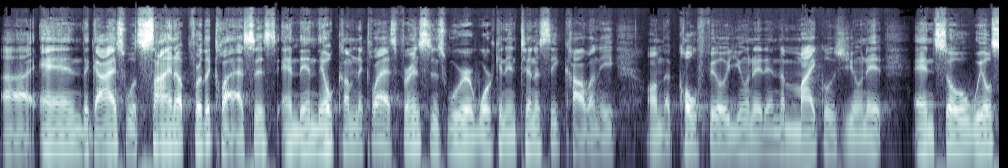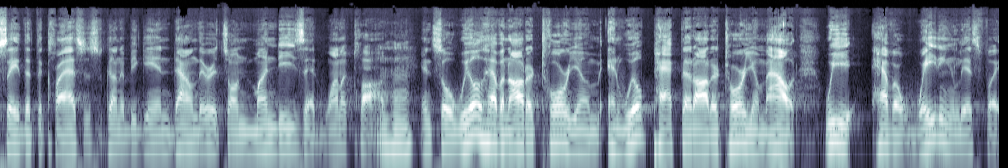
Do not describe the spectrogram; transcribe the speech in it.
Uh, and the guys will sign up for the classes and then they'll come to class. For instance, we're working in Tennessee Colony on the Coffield unit and the Michaels unit. And so we'll say that the class is going to begin down there. It's on Mondays at one o'clock. Mm-hmm. And so we'll have an auditorium and we'll pack that auditorium out. We have a waiting list for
